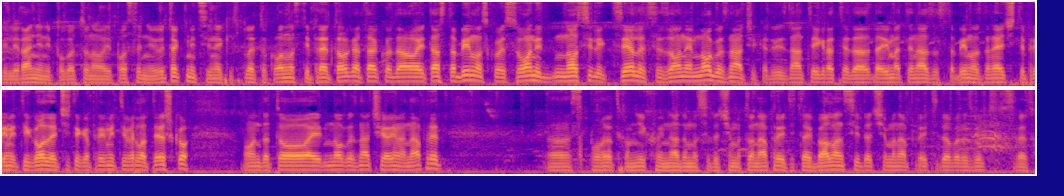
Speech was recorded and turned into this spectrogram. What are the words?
bili ranjeni, pogotovo na ovoj poslednjoj utakmici, neki splet okolnosti pre toga, tako da ovaj, ta stabilnost koju su oni nosili cijele sezone mnogo znači kad vi znate igrate da, da imate nazad stabilnost, da nećete primiti gole, ćete ga primiti vrlo teško, onda to ovaj, mnogo znači ovima napred. S povratkom njihovim nadamo se da ćemo to napraviti, taj balans i da ćemo napraviti dobar rezultat u svetu.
